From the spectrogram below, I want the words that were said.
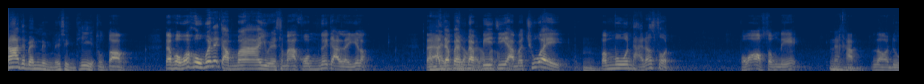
น่าจะเป็นหนึ่งในสิ่งที่ ถูกต้อง แต่ผมว่าคงไม่ได้กลับมาอยู่ในสมาคมด้วยกันอะไรอย่างนี้หรอกแต่อาจจะเป็นแบบไม่หรอกบีไม่จีหรอกอาจมาช่วยอืม ประมูลถ่ายทอดสด ผมว่าออกทรงนี้นะครับ รอดู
